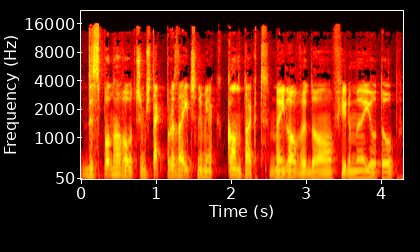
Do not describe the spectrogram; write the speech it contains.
dysponował czymś tak prozaicznym jak kontakt mailowy do firmy YouTube,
